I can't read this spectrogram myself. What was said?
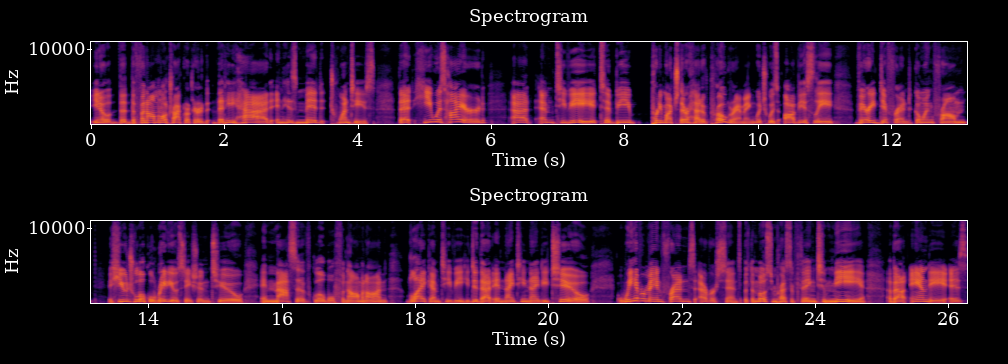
you know the the phenomenal track record that he had in his mid 20s that he was hired at MTV to be pretty much their head of programming, which was obviously very different going from a huge local radio station to a massive global phenomenon like MTV. He did that in 1992. We have remained friends ever since. But the most impressive thing to me about Andy is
